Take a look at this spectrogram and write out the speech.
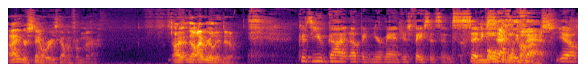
I understand where he's coming from there. I no, I really do. Cause you've gotten up in your manager's faces and said Multiple exactly times. that. You know,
